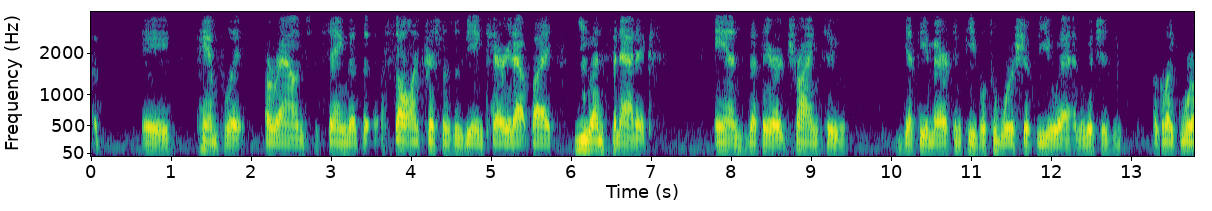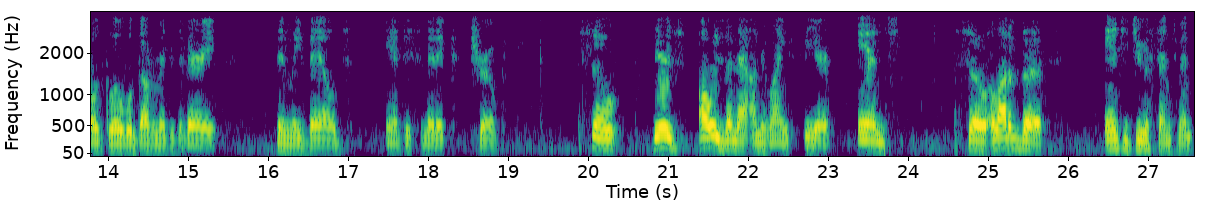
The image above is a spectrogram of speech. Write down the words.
a, a pamphlet around saying that the assault on Christmas was being carried out by UN fanatics and that they are trying to get the American people to worship the UN, which is like world global government is a very thinly veiled anti-Semitic trope. So there's always been that underlying fear, and so a lot of the anti-Jewish sentiment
